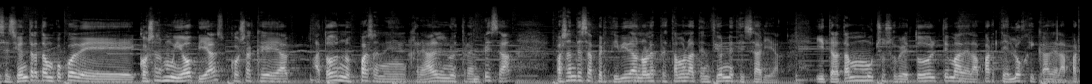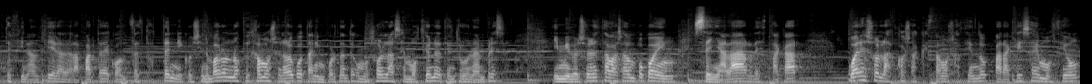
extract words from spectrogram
sesión trata un poco de cosas muy obvias, cosas que a, todos nos pasan en general en nuestra empresa, pasan desapercibidas o no les prestamos la atención necesaria. Y tratamos mucho sobre todo el tema de la parte lógica, de la parte financiera, de la parte de conceptos técnicos. Sin embargo, nos fijamos en algo tan importante como son las emociones dentro de una empresa. Y mi versión está basada un poco en señalar, destacar cuáles son las cosas que estamos haciendo para que esa emoción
